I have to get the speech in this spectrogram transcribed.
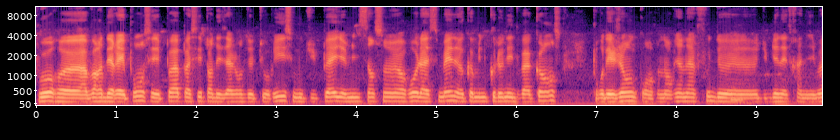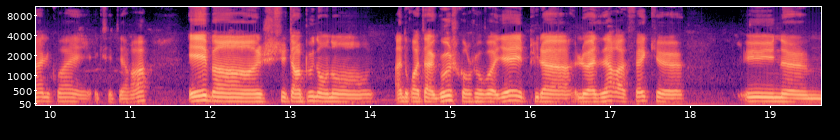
pour euh, avoir des réponses et pas passer par des agences de tourisme où tu payes 1500 euros la semaine euh, comme une colonie de vacances pour des gens qui n'ont rien à foutre de- du bien-être animal, quoi, et- etc. Et ben, j'étais un peu dans, dans- à droite à gauche quand je voyais, et puis là, le hasard a fait que une, euh,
